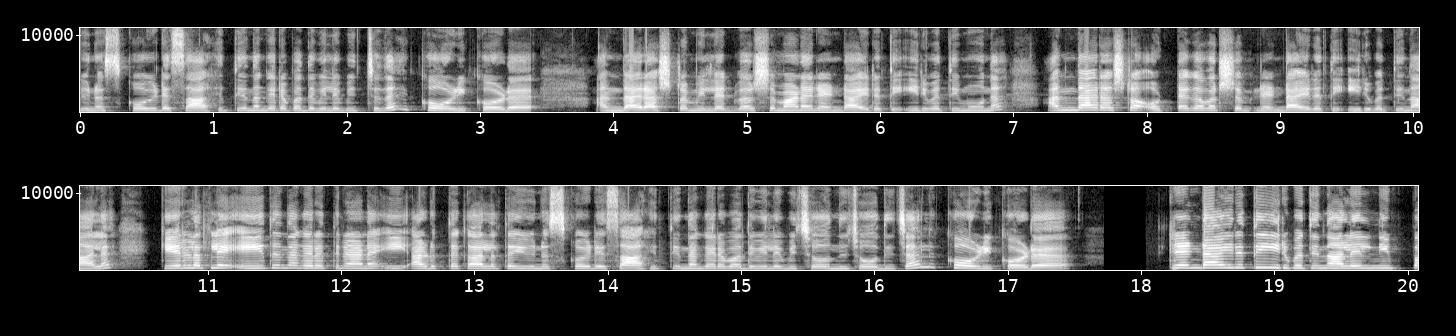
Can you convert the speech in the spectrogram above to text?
യുനെസ്കോയുടെ സാഹിത്യ നഗര പദവി ലഭിച്ചത്? കോഴിക്കോട്. അന്താരാഷ്ട്ര മില്ലറ്റ് വർഷമാണ് രണ്ടായിരത്തി ഇരുപത്തി മൂന്ന് അന്താരാഷ്ട്ര ഒട്ടക വർഷം രണ്ടായിരത്തി ഇരുപത്തിനാല് കേരളത്തിലെ ഏത് നഗരത്തിനാണ് ഈ അടുത്ത കാലത്ത് യുനെസ്കോയുടെ സാഹിത്യ നഗര പദവി ലഭിച്ചതെന്ന് ചോദിച്ചാൽ കോഴിക്കോട്. രണ്ടായിരത്തി ഇരുപത്തിനാലിൽ നിപ്പ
